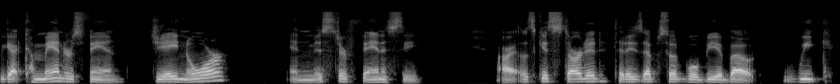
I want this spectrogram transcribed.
We got Commanders fan Jay Noor and Mr. Fantasy. All right, let's get started. Today's episode will be about week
